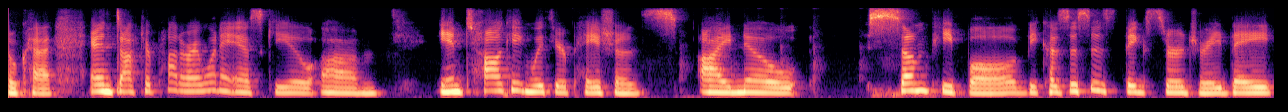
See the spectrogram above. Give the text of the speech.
Okay. And Dr. Potter, I want to ask you um, in talking with your patients, I know some people, because this is big surgery, they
